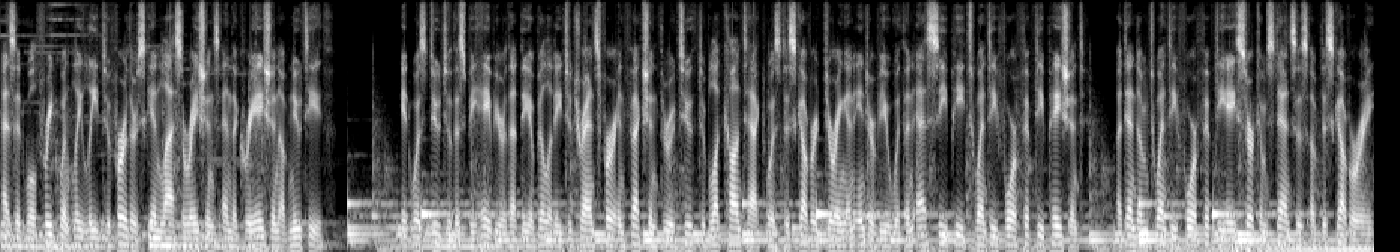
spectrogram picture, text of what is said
as it will frequently lead to further skin lacerations and the creation of new teeth. It was due to this behavior that the ability to transfer infection through tooth-to-blood contact was discovered during an interview with an SCP-2450 patient, Addendum 2450A Circumstances of Discovery,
